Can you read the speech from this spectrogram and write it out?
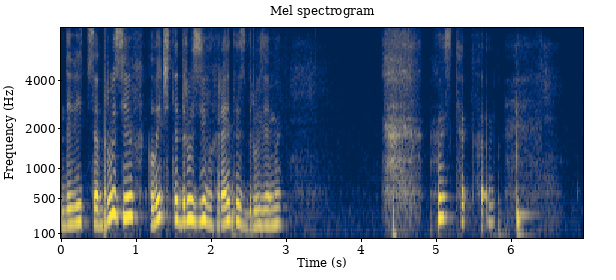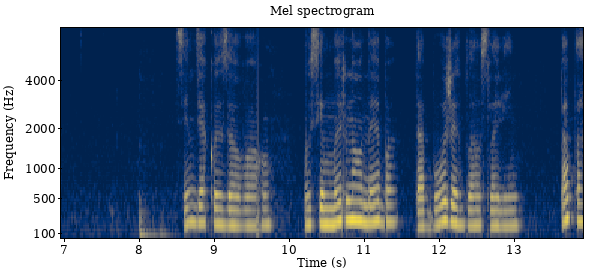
Дивіться друзів, кличте друзів, грайте з друзями. Ось так. Всім дякую за увагу. Усім мирного неба та Божих благословінь. Па-па!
